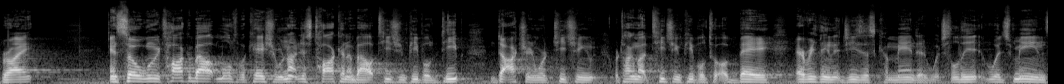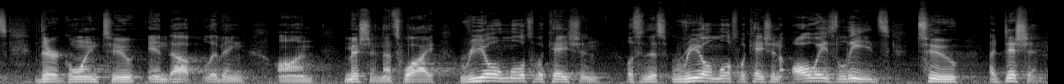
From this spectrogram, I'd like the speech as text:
Right? And so when we talk about multiplication, we're not just talking about teaching people deep doctrine. We're teaching, we're talking about teaching people to obey everything that Jesus commanded, which which means they're going to end up living on mission. That's why real multiplication, listen to this, real multiplication always leads to addition.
